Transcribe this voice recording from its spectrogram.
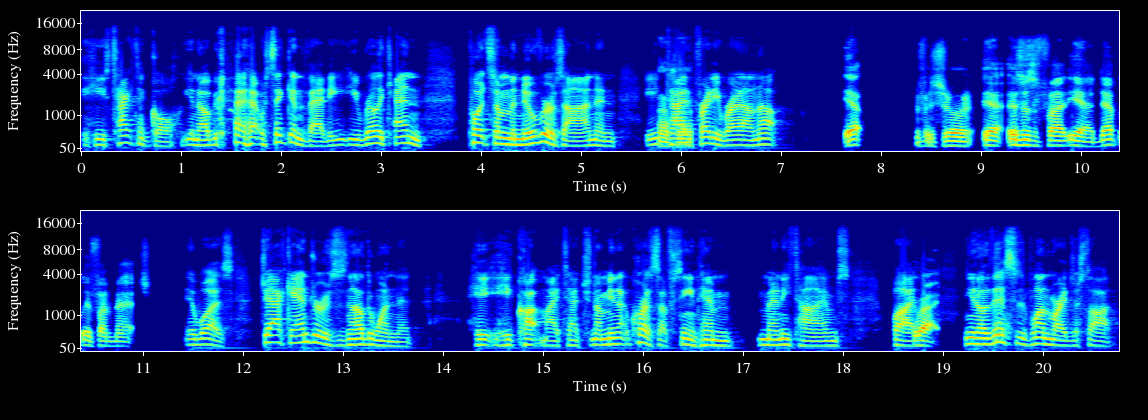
he's technical, you know, because I was thinking that. He, he really can put some maneuvers on and he uh-huh. tied Freddie right on up. Yep, for sure. Yeah, this was a fun, yeah, definitely a fun match. It was. Jack Andrews is another one that he he caught my attention. I mean, of course, I've seen him many times, but right you know, this is one where I just thought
